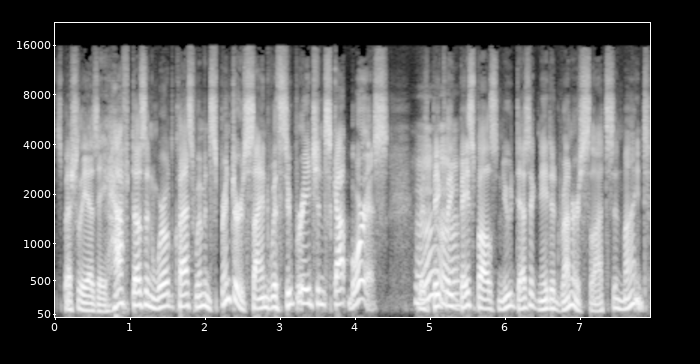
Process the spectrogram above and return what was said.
especially as a half dozen world class women sprinters signed with super agent Scott Boras, with hmm. Big League hmm. Baseball's new designated runner slots in mind.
